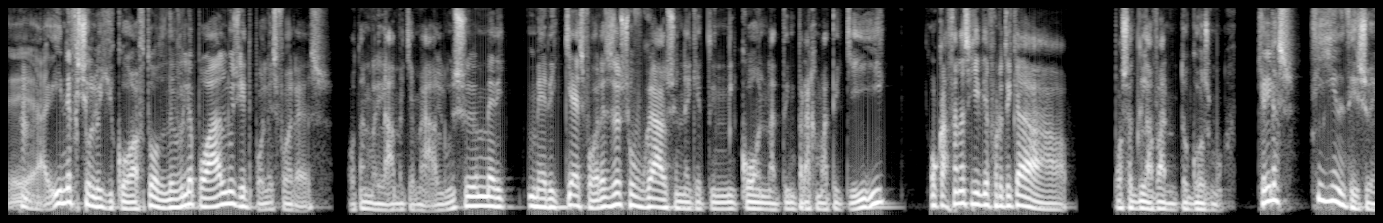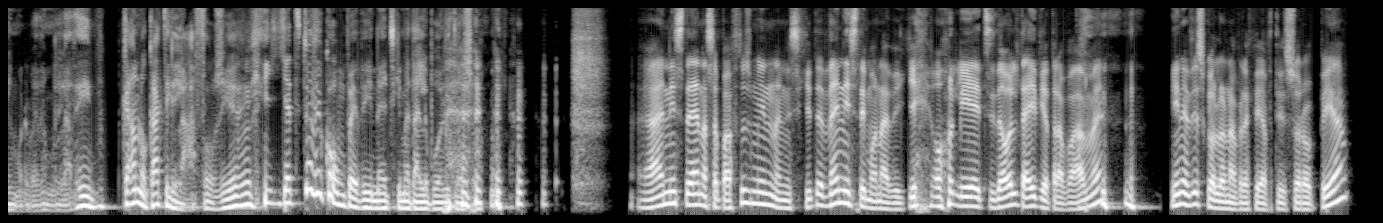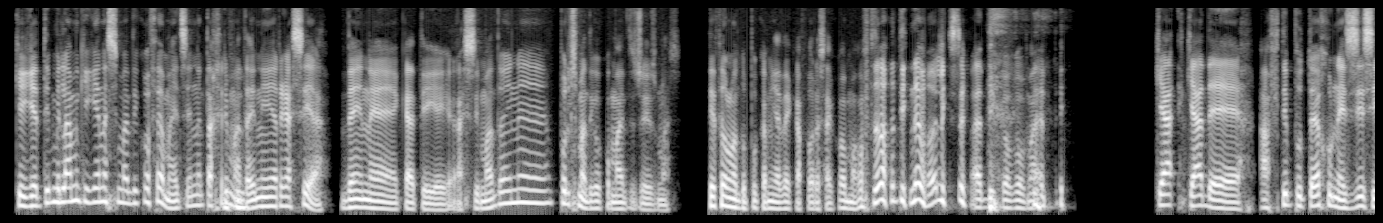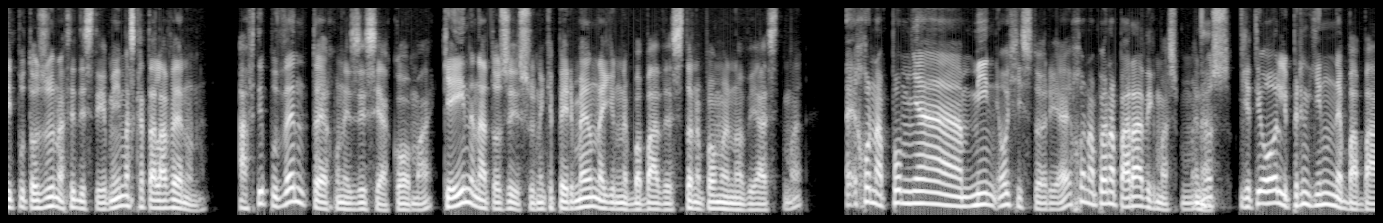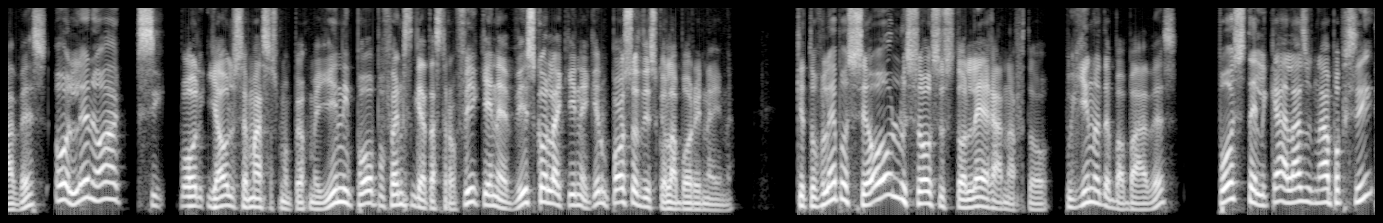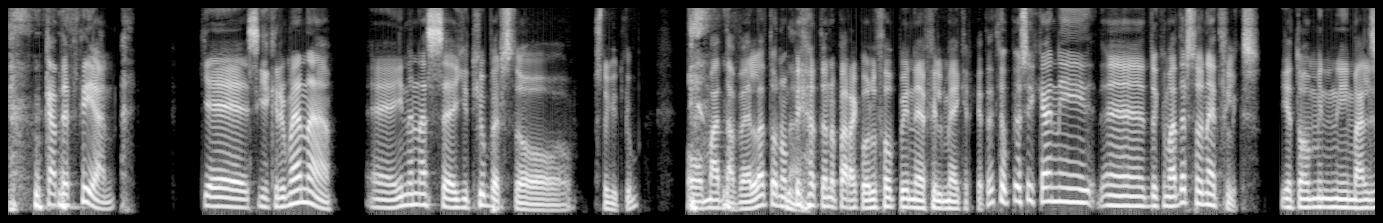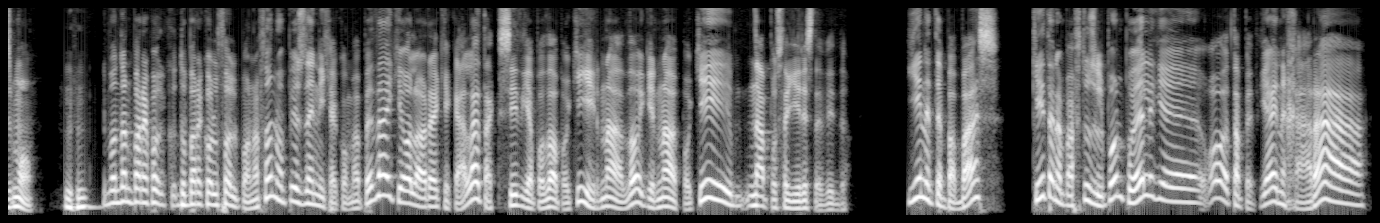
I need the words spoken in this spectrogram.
ε, είναι φυσιολογικό αυτό. Δεν βλέπω άλλους, γιατί πολλές φορές όταν μιλάμε και με άλλους, μερικές φορές δεν σου βγάζουν και την εικόνα την πραγματική ή ο καθένας έχει διαφορετικά πώς αντιλαμβάνει τον κόσμο. Και λες, τι γίνεται η ζωή μου, ρε παιδί μου. Δηλαδή, κάνω κάτι λάθος. Ε, γιατί το δικό μου παιδί είναι έτσι και με ταλαιπωρεί τόσο. Αν είστε ένας από αυτούς, μην ανησυχείτε. Δεν είστε οι μοναδικοί. Όλοι έτσι, όλοι τα ίδια τραβάμε. είναι δύσκολο να βρεθεί αυτή η ισορροπία. Και γιατί μιλάμε και για ένα σημαντικό θέμα. Έτσι. Είναι τα χρηματα είναι η εργασία. Δεν είναι κάτι ασήμαντο, είναι πολύ σημαντικό κομμάτι της ζωής μας. Και θέλω να το πω καμιά δέκα φορές ακόμα αυτό, ότι είναι πολύ σημαντικό κομμάτι. και, και άντε, αυτοί που το έχουν ζήσει ή που το ζουν αυτή τη στιγμή μας καταλαβαίνουν. Αυτοί που δεν το έχουν ζήσει ακόμα και είναι να το ζήσουν και περιμένουν να γίνουν μπαμπάδες στον επόμενο διάστημα, έχω να πω μια μήνυ, όχι ιστορία, έχω να πω ένα παράδειγμα, ας πούμε. Ναι. γιατί όλοι πριν γίνουν μπαμπάδες, όλοι λένε, Α, για όλους εμάς που έχουμε γίνει, πω που φέρνει την καταστροφή και είναι δύσκολα και είναι εκείνο, πόσο δύσκολα μπορεί να είναι. Και το βλέπω σε όλους όσους το λέγαν αυτό, που γίνονται μπαμπάδες, πώς τελικά αλλάζουν άποψη κατευθείαν. και συγκεκριμένα ε, είναι ένας ε, YouTuber στο, στο YouTube, ο Μανταβέλα, τον ναι. οποίο τον παρακολουθώ που είναι filmmaker και τέτοιο, ο οποίος έχει κάνει ε, ντοκιμαντέρ στο Netflix για το μινιμαλισμό. Mm-hmm. Λοιπόν, τον, τον παρακολουθώ λοιπόν αυτόν, ο οποίος δεν είχε ακόμα παιδάκι, όλα ωραία και καλά, ταξίδια από εδώ από εκεί, γυρνάω εδώ, γυρνάω από εκεί, να πώ θα γυρίσετε βίντεο. Γίνεται μπαμπάς και ήταν από αυτούς λοιπόν που έλεγε: Ω, τα παιδιά είναι χαρά,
